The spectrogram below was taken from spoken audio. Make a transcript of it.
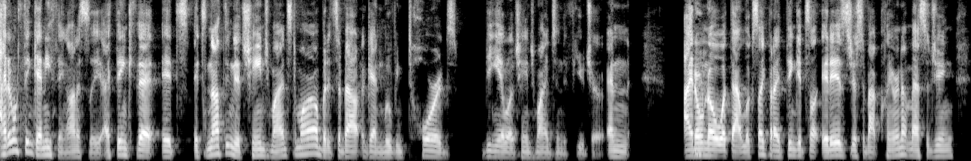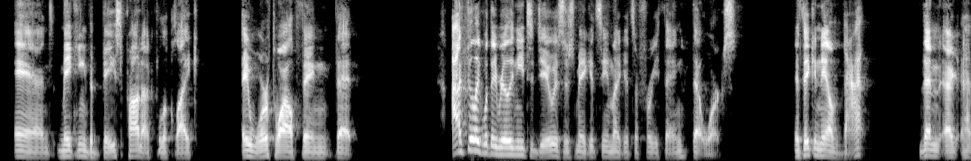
I don't think anything, honestly. I think that it's it's nothing to change minds tomorrow, but it's about again moving towards being able to change minds in the future. And I don't know what that looks like, but I think it's it is just about clearing up messaging and making the base product look like a worthwhile thing that I feel like what they really need to do is just make it seem like it's a free thing that works. If they can nail that, then uh,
